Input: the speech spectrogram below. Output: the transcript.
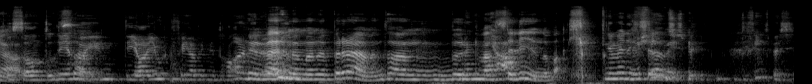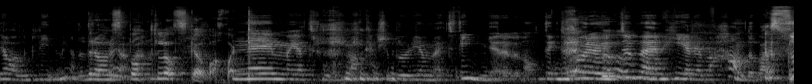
Ja, och sånt och det så. har ju inte jag gjort för jag vill inte ha den Hur värmer man upp röven? Ta en burk Men ja. vaselin och bara Nej men det Nu finns, vi. ju det finns specialglidmedel dra en spottloska och bara skär. Nej, men jag tror man kanske börjar med ett finger eller någonting. Du börjar ju inte med en hel jävla hand och bara så,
